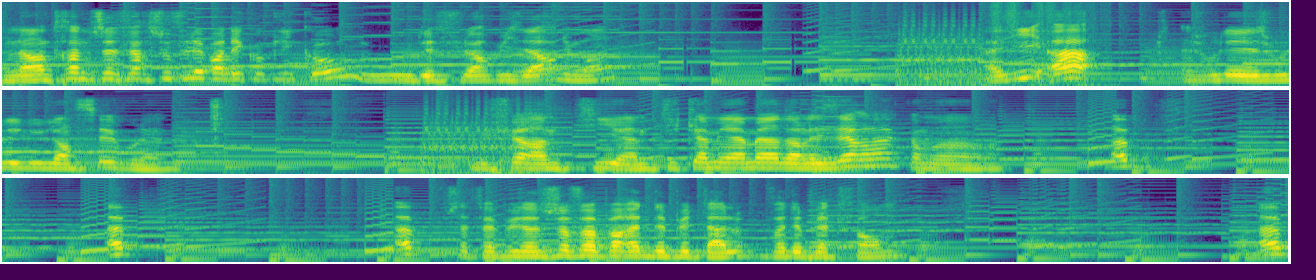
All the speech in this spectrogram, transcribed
On est en train de se faire souffler par des coquelicots ou des fleurs bizarres du moins. Vas-y, ah, je voulais, je voulais lui lancer, je voulais lui faire un petit, un petit kamehameha dans les airs là, comme un, hop, hop. Hop, ça fait, ça fait apparaître des pétales, enfin des plateformes. Hop,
